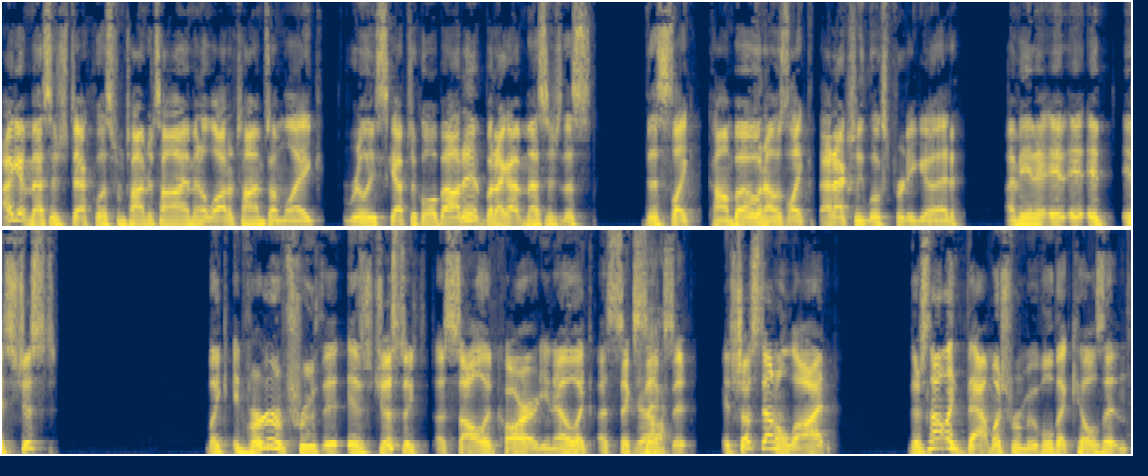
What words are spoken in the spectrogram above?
I get messaged deck lists from time to time, and a lot of times I'm like really skeptical about it, but I got messaged this this like combo and I was like, that actually looks pretty good. I mean it it, it it's just like inverter of truth is just a, a solid card, you know, like a six Yeah. six. It it shuts down a lot. There's not like that much removal that kills it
